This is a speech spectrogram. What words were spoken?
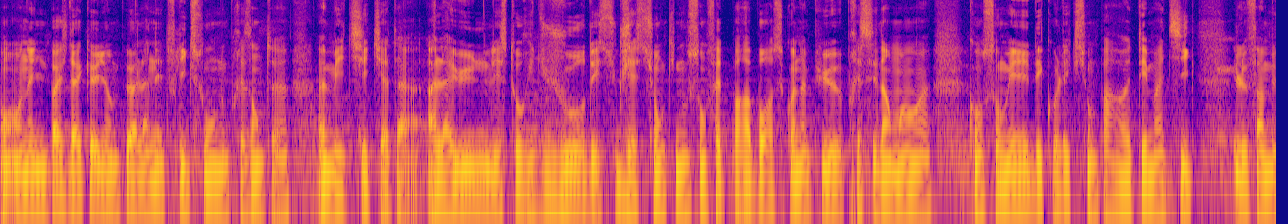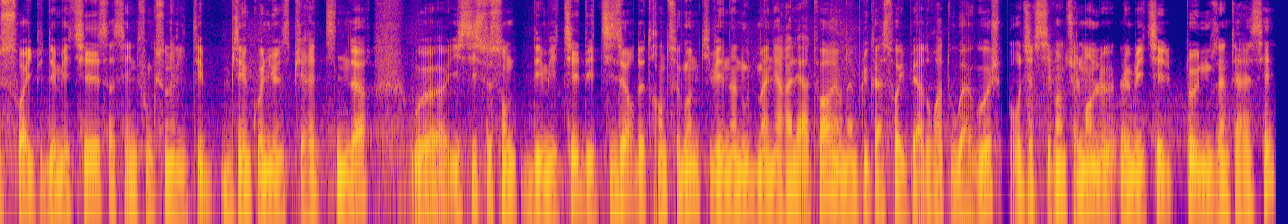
On, a une page d'accueil un peu à la Netflix où on nous présente un métier qui est à, la une, les stories du jour, des suggestions qui nous sont faites par rapport à ce qu'on a pu précédemment consommer, des collections par thématique, le fameux swipe des métiers, ça c'est une fonctionnalité bien connue inspirée de Tinder. Où, ici ce sont des métiers, des teasers de 30 secondes qui viennent à nous de manière aléatoire et on n'a plus qu'à swiper à droite ou à gauche pour dire si éventuellement le, métier peut nous intéresser.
